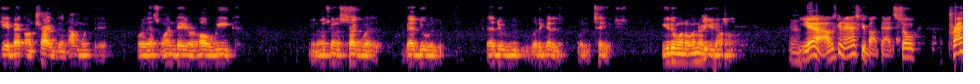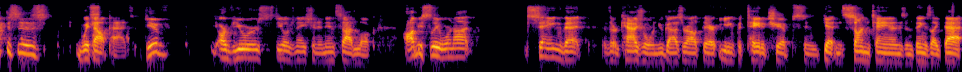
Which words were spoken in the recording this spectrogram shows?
get back on track, then I'm with it. Or that's one day or all week. You know, it's gonna suck, but you gotta do what gotta do what it gotta what it takes. You either want to win or you don't. Yeah. yeah, I was going to ask you about that. So, practices without pads. Give our viewers, Steelers Nation, an inside look. Obviously, we're not saying that they're casual and you guys are out there eating potato chips and getting suntans and things like that.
